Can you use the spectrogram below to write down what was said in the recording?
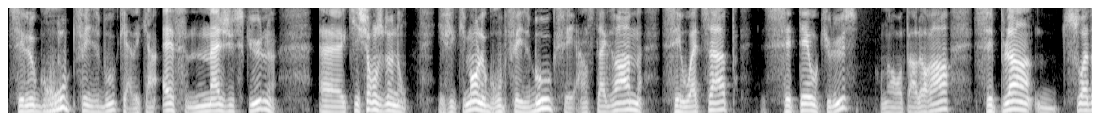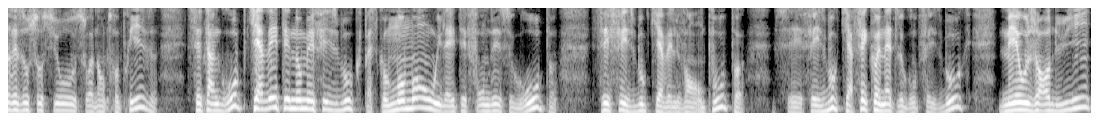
c'est le groupe Facebook avec un F majuscule euh, qui change de nom. Effectivement, le groupe Facebook, c'est Instagram, c'est WhatsApp, c'était Oculus, on en reparlera. C'est plein soit de réseaux sociaux, soit d'entreprises. C'est un groupe qui avait été nommé Facebook parce qu'au moment où il a été fondé, ce groupe, c'est Facebook qui avait le vent en poupe. C'est Facebook qui a fait connaître le groupe Facebook. Mais aujourd'hui,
